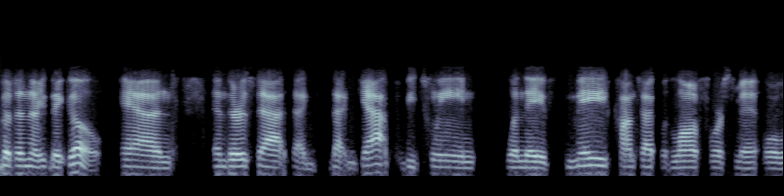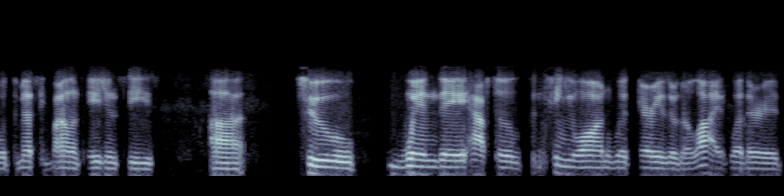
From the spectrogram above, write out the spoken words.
but then they, they go, and and there's that that that gap between when they've made contact with law enforcement or with domestic violence agencies uh, to when they have to continue on with areas of their life, whether it's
